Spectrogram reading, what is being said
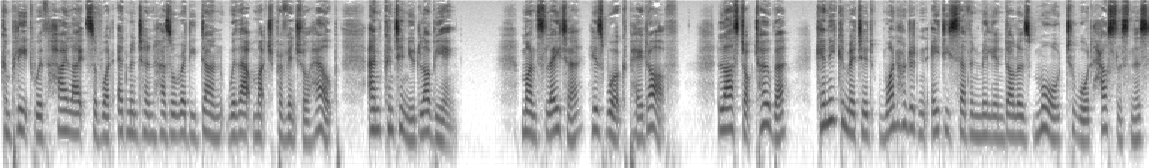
complete with highlights of what Edmonton has already done without much provincial help, and continued lobbying. Months later, his work paid off. Last October, Kenney committed $187 million more toward houselessness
